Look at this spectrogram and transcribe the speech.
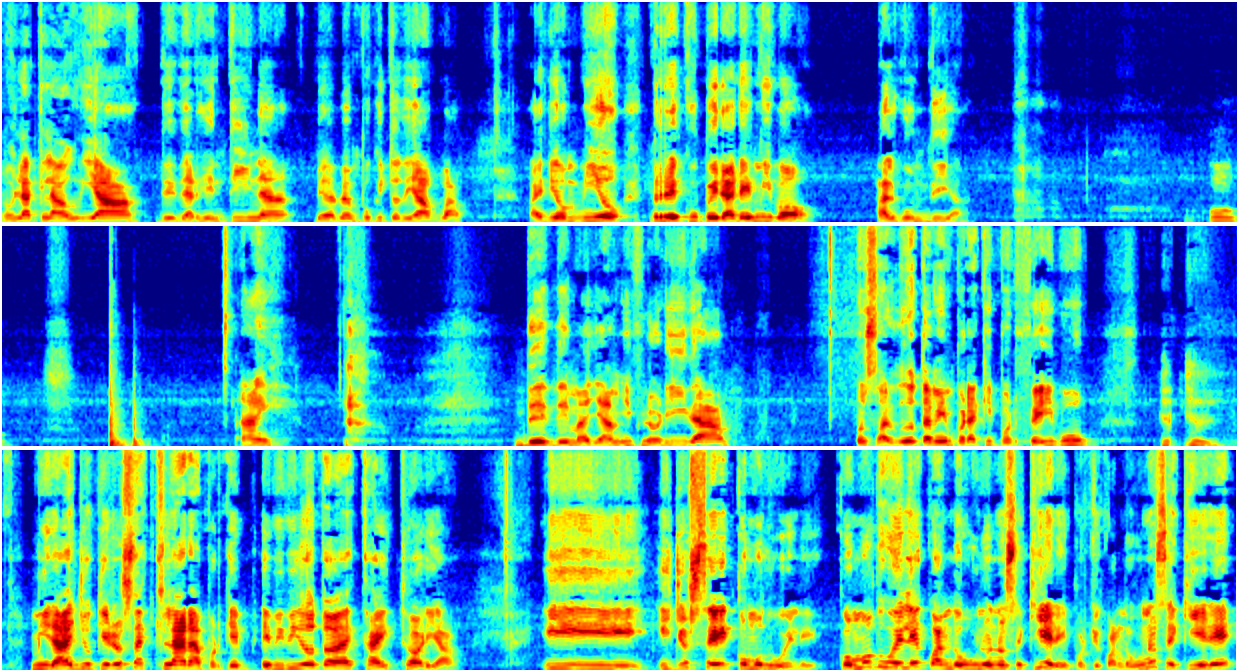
Hola Claudia, desde Argentina. Voy a beber un poquito de agua. Ay, Dios mío, recuperaré mi voz algún día. Ay. Desde Miami, Florida. Os saludo también por aquí por Facebook. Mirad, yo quiero ser clara porque he vivido toda esta historia. Y, y, yo sé cómo duele. Cómo duele cuando uno no se quiere. Porque cuando uno se quiere,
